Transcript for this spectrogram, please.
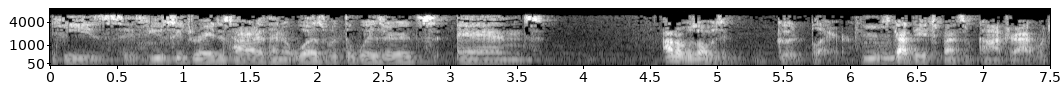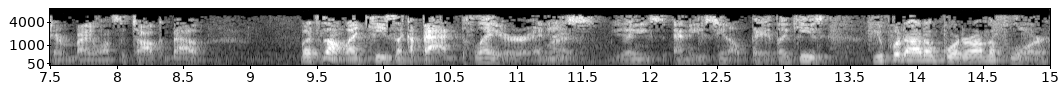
He's his usage rate is higher than it was with the Wizards, and Otto was always a good player. He's Mhm. got the expensive contract, which everybody wants to talk about, but it's not like he's like a bad player and he's and he's and he's you know paid like he's. You put Otto Porter on the floor,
